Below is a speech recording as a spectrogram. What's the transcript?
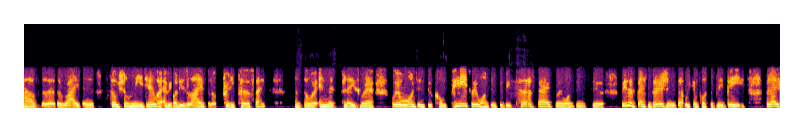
have the, the rise in social media where everybody's lives look pretty perfect. And so we're in this place where we're wanting to compete, we're wanting to be perfect, we're wanting to be the best versions that we can possibly be. But I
